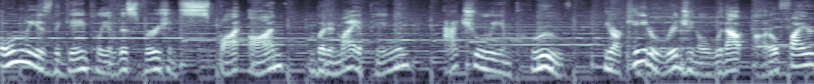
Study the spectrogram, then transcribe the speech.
only is the gameplay of this version spot on, but in my opinion, actually improved. The arcade original without auto fire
